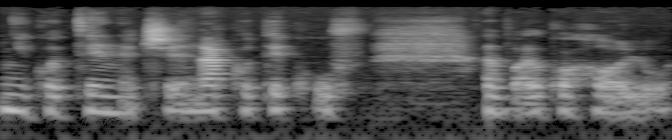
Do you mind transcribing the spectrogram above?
nikotyny czy narkotyków albo alkoholu.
